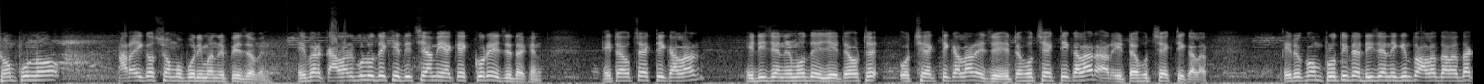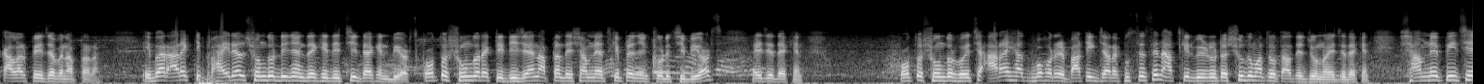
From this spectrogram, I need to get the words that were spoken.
সম্পূর্ণ আড়াই গজ সম পরিমাণের পেয়ে যাবেন। এবার কালারগুলো দেখিয়ে দিচ্ছি আমি এক এক করে, এই যে দেখেন, এটা হচ্ছে একটি কালার এই ডিজাইনের মধ্যে এই যে এটা হচ্ছে হচ্ছে একটি কালার এই যে এটা হচ্ছে একটি কালার আর এটা হচ্ছে একটি কালার এরকম প্রতিটা ডিজাইনে কিন্তু আলাদা আলাদা কালার পেয়ে যাবেন আপনারা। এবার আরেকটি ভাইরাল সুন্দর ডিজাইন দেখিয়ে দিচ্ছি, দেখেন বিয়ার্স কত সুন্দর একটি ডিজাইন আপনাদের সামনে আজকে প্রেজেন্ট করেছি বিয়ার্স এই যে দেখেন, কত সুন্দর হয়েছে, আড়াই হাত বহরের বাটিক যারা খুঁজতেছেন, আজকের ভিডিওটা শুধুমাত্র তাদের জন্য। এই যে দেখেন, সামনে পিছে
